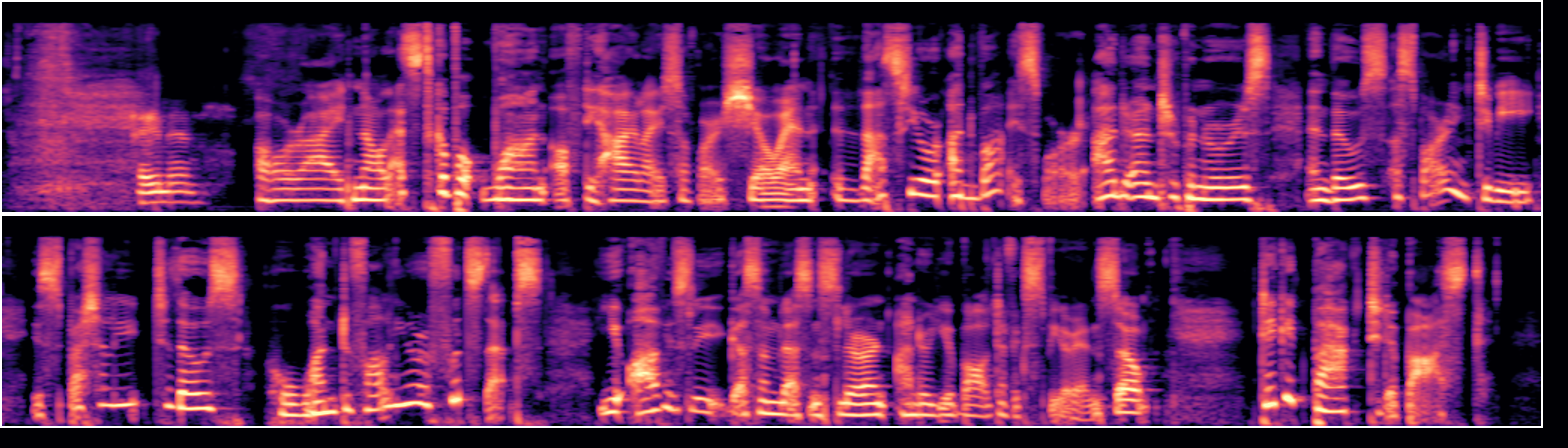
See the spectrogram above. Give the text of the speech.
Amen. All right, now let's talk about one of the highlights of our show, and that's your advice for other entrepreneurs and those aspiring to be, especially to those who want to follow your footsteps. You obviously got some lessons learned under your belt of experience, so take it back to the past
